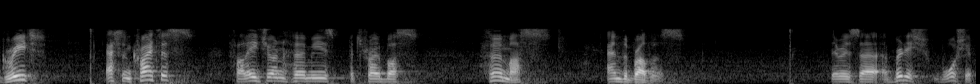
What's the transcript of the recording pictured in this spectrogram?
Greet Asyncritus, Phlegon, Hermes, Patrobas, Hermas, and the brothers. There is a, a British warship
